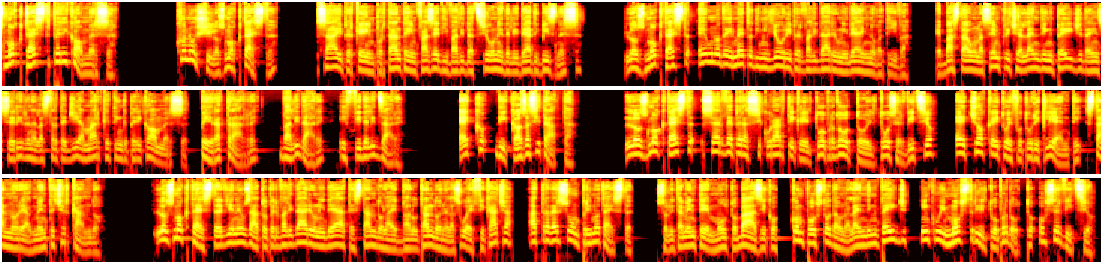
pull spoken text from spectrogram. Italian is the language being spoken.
Smoke test per e-commerce. Conosci lo smoke test? Sai perché è importante in fase di validazione dell'idea di business? Lo smoke test è uno dei metodi migliori per validare un'idea innovativa e basta una semplice landing page da inserire nella strategia marketing per e-commerce per attrarre, validare e fidelizzare. Ecco di cosa si tratta. Lo smoke test serve per assicurarti che il tuo prodotto o il tuo servizio è ciò che i tuoi futuri clienti stanno realmente cercando. Lo smoke test viene usato per validare un'idea testandola e valutandone la sua efficacia attraverso un primo test, solitamente molto basico, composto da una landing page in cui mostri il tuo prodotto o servizio.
